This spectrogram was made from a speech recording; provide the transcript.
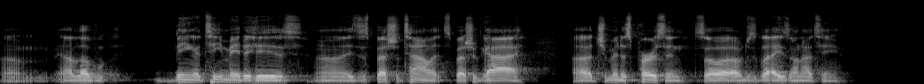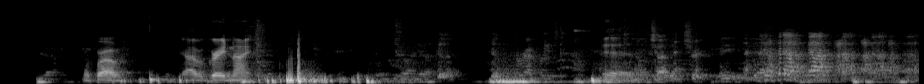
Um, I love being a teammate of his. Uh, he's a special talent, special guy, uh, tremendous person. So uh, I'm just glad he's on our team. No problem. Yeah, have a great night. Yeah, don't try to trick me.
